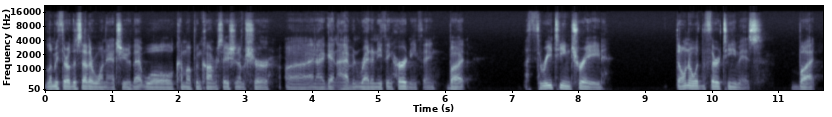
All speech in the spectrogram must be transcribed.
Let me throw this other one at you that will come up in conversation, I'm sure. Uh, and again, I haven't read anything, heard anything, but a three team trade. Don't know what the third team is, but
